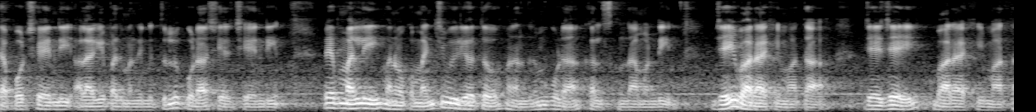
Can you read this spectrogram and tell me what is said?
సపోర్ట్ చేయండి. అలాగే పది మంది మిత్రులు కూడా షేర్ చేయండి. రేపు మళ్ళీ మనం ఒక మంచి వీడియోతో మనందరం కూడా కలుసుకుందామండి. జై వారాహి మాత. జై జై వారాహి మాత.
